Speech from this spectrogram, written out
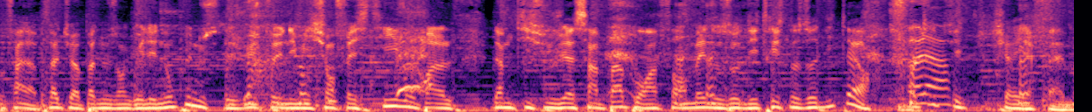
Enfin, après, tu vas pas nous engueuler non plus. Nous, c'était juste une émission festive. On parle d'un petit sujet sympa pour informer nos auditrices, nos auditeurs. Voilà. À tout de suite, chérie FM.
